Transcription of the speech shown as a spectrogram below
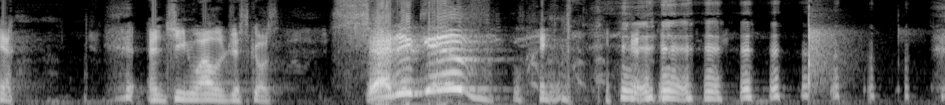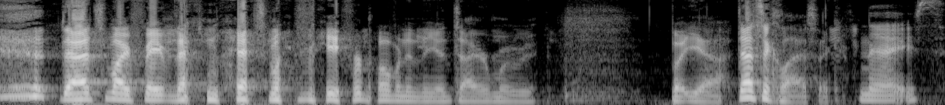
And, and Gene Wilder just goes sedative? Like that's my favorite that's, that's my favorite moment in the entire movie but yeah that's a classic nice.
